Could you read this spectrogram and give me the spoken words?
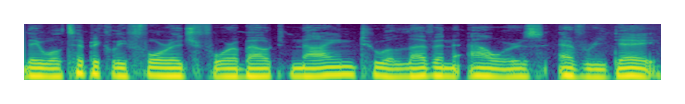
They will typically forage for about 9 to 11 hours every day,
